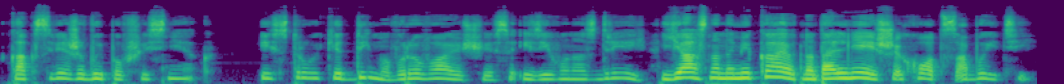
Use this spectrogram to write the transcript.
как свежевыпавший снег и струйки дыма, вырывающиеся из его ноздрей, ясно намекают на дальнейший ход событий.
